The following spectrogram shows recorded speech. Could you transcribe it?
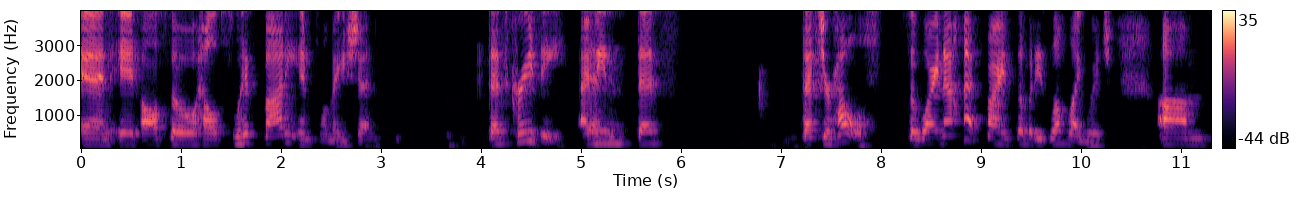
and it also helps with body inflammation. That's crazy. I That mean, is. that's that's your health. So why not find somebody's love language? Um,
